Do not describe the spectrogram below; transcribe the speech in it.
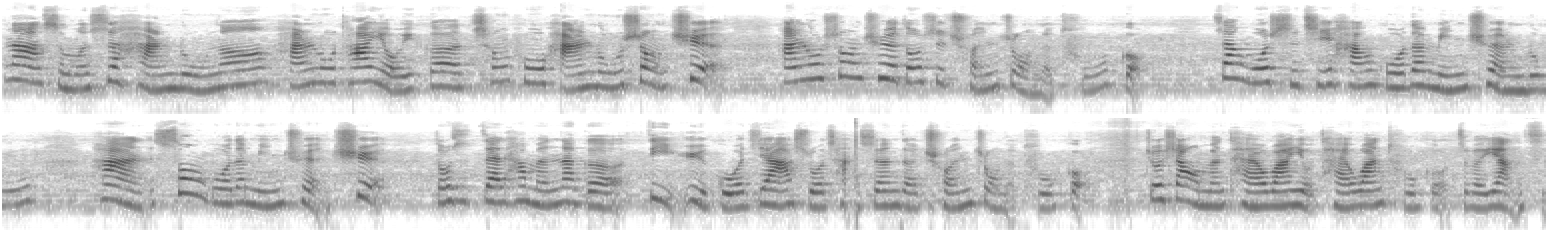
那什么是寒炉呢？寒炉它有一个称呼，寒炉宋雀。寒炉宋雀都是纯种的土狗。战国时期，韩国的名犬卢和宋国的名犬雀，都是在他们那个地域国家所产生的纯种的土狗。就像我们台湾有台湾土狗这个样子。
